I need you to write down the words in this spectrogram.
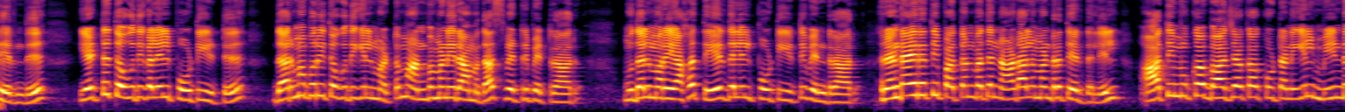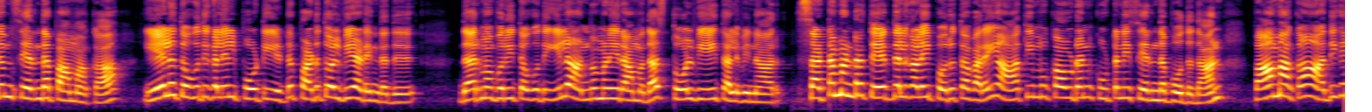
சேர்ந்து எட்டு தொகுதிகளில் போட்டியிட்டு தர்மபுரி தொகுதியில் மட்டும் அன்புமணி ராமதாஸ் வெற்றி பெற்றார். முதல் முறையாக தேர்தலில் போட்டியிட்டு வென்றார். இரண்டாயிரத்தி பத்தொன்பது நாடாளுமன்ற தேர்தலில் அதிமுக பாஜக கூட்டணியில் மீண்டும் சேர்ந்த பாமக ஏழு தொகுதிகளில் போட்டியிட்டு படுதோல்வி அடைந்தது. தர்மபுரி தொகுதியில் அன்புமணி ராமதாஸ் தோல்வியை தழுவினார். சட்டமன்ற தேர்தல்களை பொறுத்தவரை அதிமுகவுடன் கூட்டணி சேர்ந்தபோதுதான் பாமக அதிக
